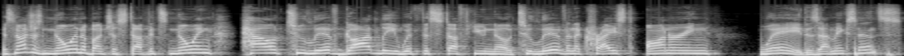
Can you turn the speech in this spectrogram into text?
It's not just knowing a bunch of stuff, it's knowing how to live godly with the stuff you know, to live in a Christ honoring way. Does that make sense?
